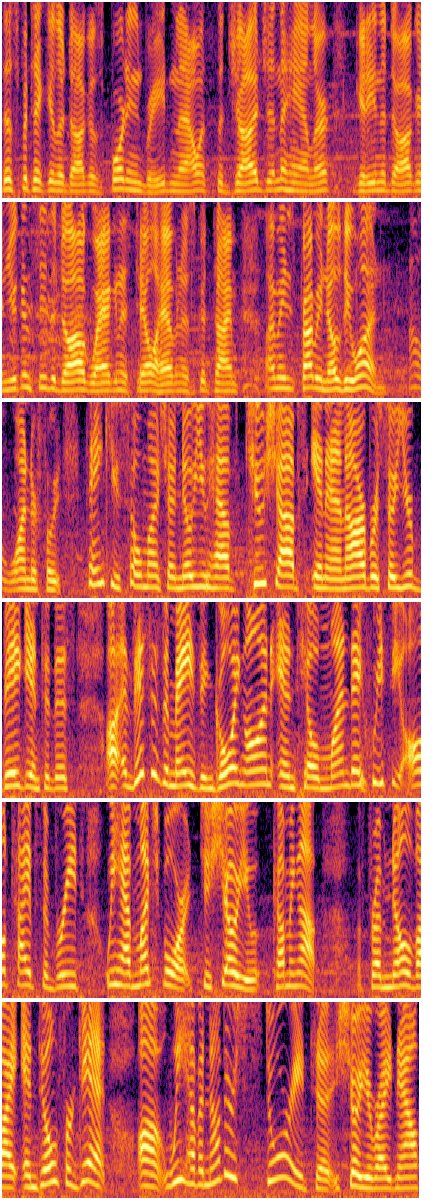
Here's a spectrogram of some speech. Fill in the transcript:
this particular dog is a sporting breed, and now it's the judge and the handler getting the dog, and you can see the dog wagging his tail, having his good time. I mean, he probably knows he won. Oh, wonderful. Thank you so much. I know you have two shops in Ann Arbor, so you're big into this. Uh, this is amazing. Going on until Monday, we see all types of breeds. We have much more to show you coming up from Novi. And don't forget, uh, we have another story to show you right now.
